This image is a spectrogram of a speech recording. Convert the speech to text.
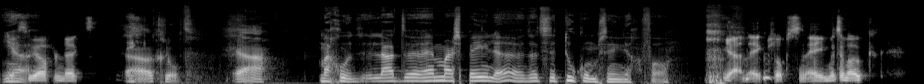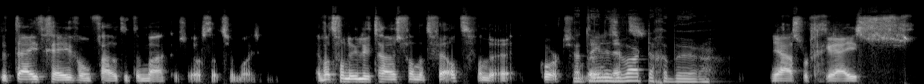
heeft hij ja. wel verneukt. ja, klopt. Ja, Maar goed, laten we hem maar spelen. Dat is de toekomst in ieder geval. Ja, nee, klopt. Nee, je moet hem ook de tijd geven om fouten te maken, zoals dat zo mooi is. En wat vonden jullie trouwens van het veld, van de eh, court? van Dat hele zwarte gebeuren. Ja, een soort grijs,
